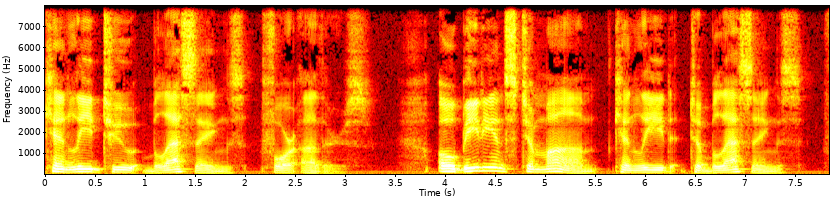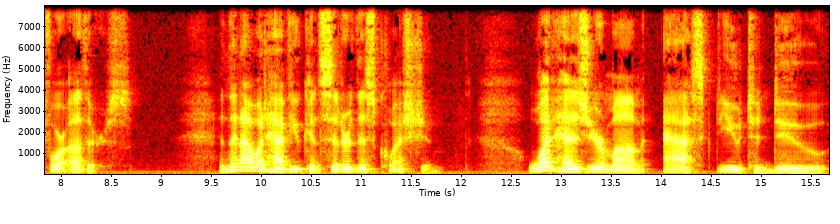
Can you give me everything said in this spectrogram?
can lead to blessings for others. Obedience to mom can lead to blessings for others. And then I would have you consider this question What has your mom asked you to do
